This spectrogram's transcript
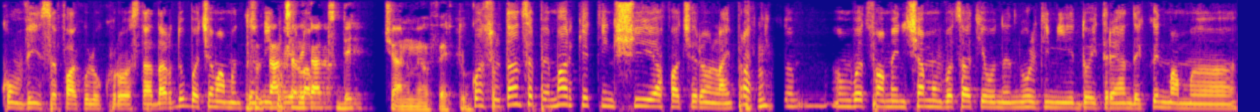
convins să fac lucrul ăsta, dar după ce m-am întâlnit cu el... legat la... de ce anume oferi tu? Consultanță pe marketing și afaceri online. Practic, uh-huh. învăț oamenii ce am învățat eu în ultimii 2-3 ani de când m-am uh,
